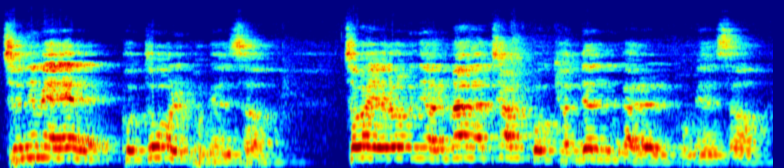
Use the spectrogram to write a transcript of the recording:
주님의 고통을 보면서 저와 여러분이 얼마나 참고 견뎠는가를 보면서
